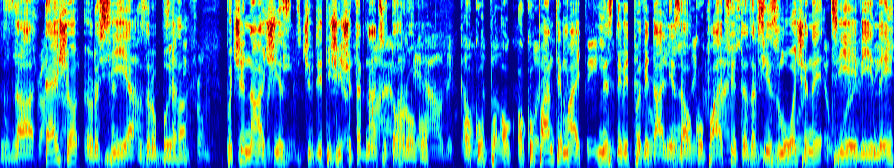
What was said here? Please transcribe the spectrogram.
за те, що Росія зробила. Починаючи з 2014, 2014 року, окуп, окупанти мають нести відповідальність за окупацію та за всі злочини цієї війни,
